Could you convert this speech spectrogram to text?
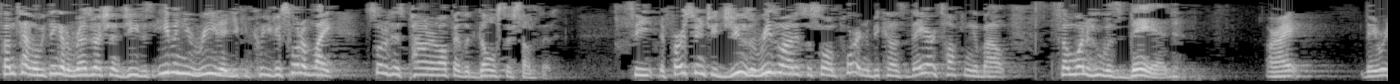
sometimes when we think of the resurrection of Jesus, even you read it, you can, you can sort of like, sort of just pound it off as a ghost or something. See, the first century Jews, the reason why this is so important because they are talking about someone who was dead. All right? They were,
